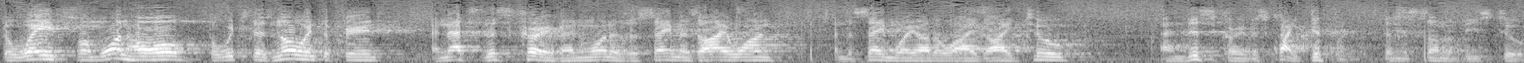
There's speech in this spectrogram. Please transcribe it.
the waves from one hole for which there's no interference, and that's this curve. N1 is the same as I1, and the same way otherwise I2, and this curve is quite different than the sum of these two.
